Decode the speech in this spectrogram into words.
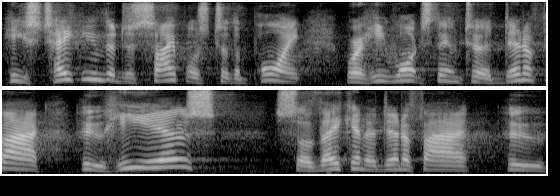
He's taking the disciples to the point where he wants them to identify who he is so they can identify who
